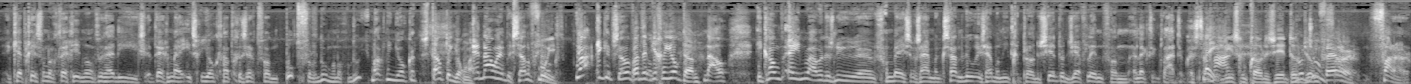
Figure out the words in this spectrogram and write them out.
ik heb gisteren nog tegen iemand, toen hij die tegen mij iets gejokt had, gezegd van, potverdomme nog, doe, je mag niet jokken. Stoute jongen. En nou heb ik zelf gejokt. Ja, ik heb zelf Wat heb je gejokt dan? Nou, die kant 1 waar we dus nu eh, van bezig zijn met Xanadu is helemaal niet geproduceerd door Jeff Lynne van Electric Light Orchestra. Nee, die is geproduceerd door, John, Farrer. Farrer.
